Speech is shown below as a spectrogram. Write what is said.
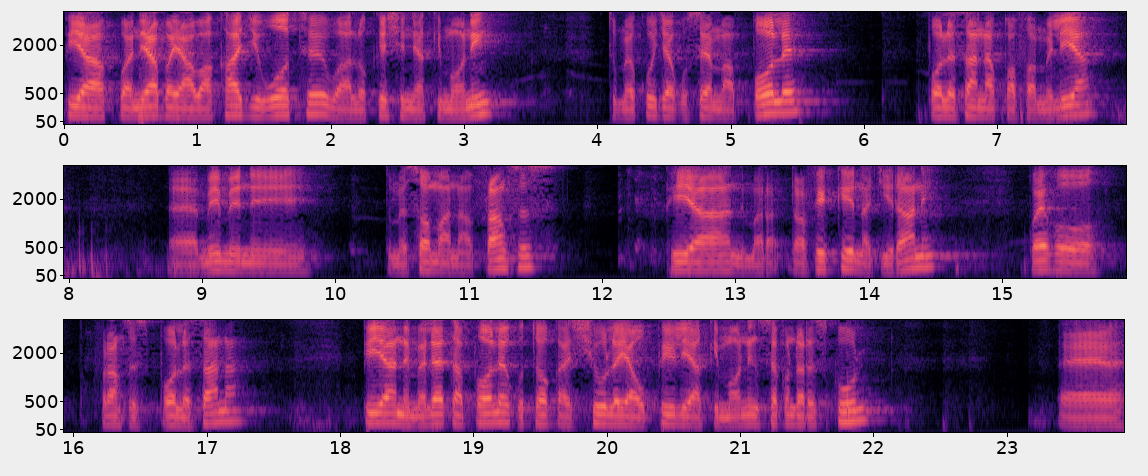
pia kwa niaba ya wakaji wote wa location ya Kimoni tumekuja kusema pole, pole sana kwa familia. E, mimi ni tumesoma na Francis, pia ni marafiki na jirani. Kwa hivyo Francis, pole sana. Pia nimeleta pole kutoka shule ya upili ya Kimoning Secondary School eh,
